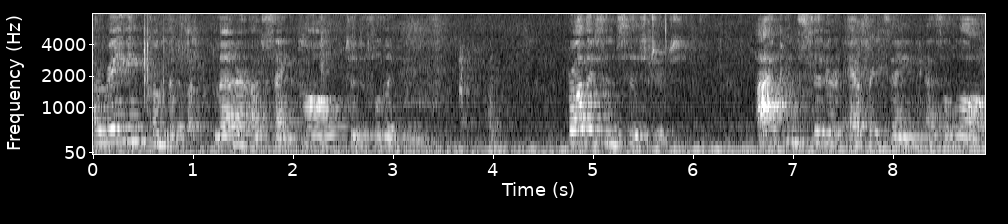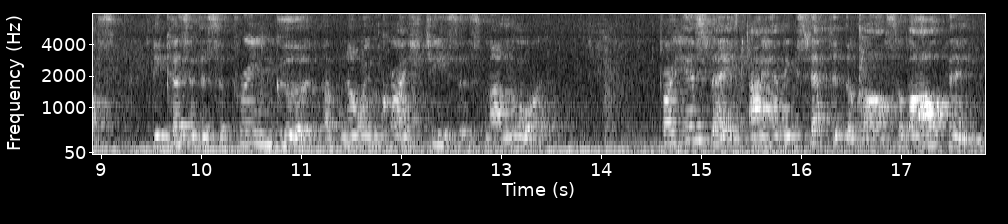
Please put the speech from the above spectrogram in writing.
A reading from the letter of St. Paul to the Philippians. Brothers and sisters, I consider everything as a loss because of the supreme good of knowing Christ Jesus, my Lord. For his sake I have accepted the loss of all things,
